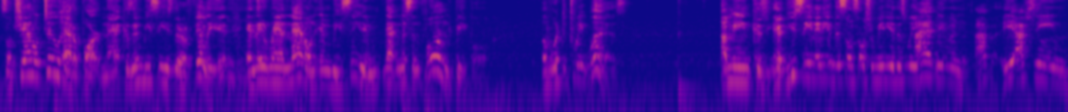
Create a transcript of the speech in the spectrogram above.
So Channel 2 had a part in that because NBC is their affiliate, mm-hmm. and they ran that on NBC, and that misinformed people of what the tweet was. I mean, because have you seen any of this on social media this week? I haven't even. I've yeah, I've seen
